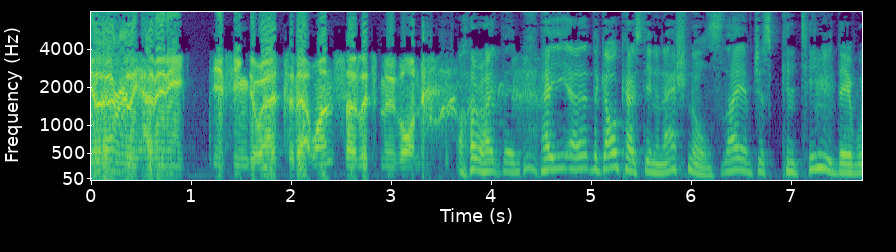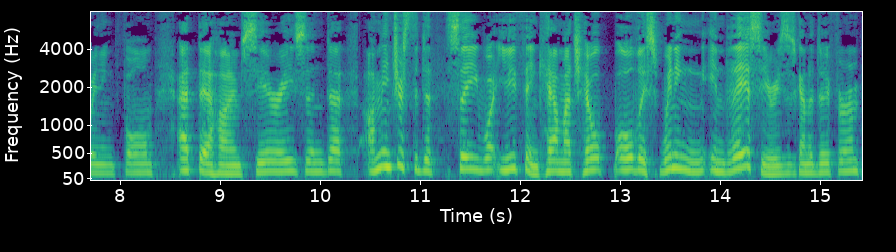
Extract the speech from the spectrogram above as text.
Yeah, I don't really have any anything to add to that one, so let's move on. All right then. Hey, uh, the Gold Coast Internationals, they have just continued their winning form at their home series, and uh, I'm interested to see what you think, how much help all this winning in their series is going to do for them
